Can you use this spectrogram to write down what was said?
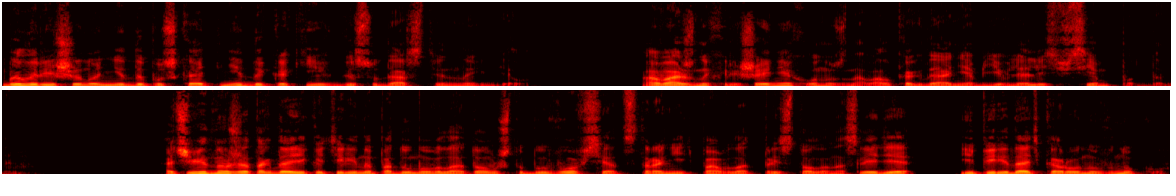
было решено не допускать ни до каких государственных дел. О важных решениях он узнавал, когда они объявлялись всем подданным. Очевидно, уже тогда Екатерина подумывала о том, чтобы вовсе отстранить Павла от престола наследия и передать корону внуку,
